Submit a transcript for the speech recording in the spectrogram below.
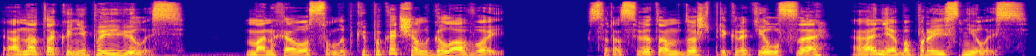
она так и не появилась. Манхау с улыбкой покачал головой. С рассветом дождь прекратился, а небо прояснилось.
